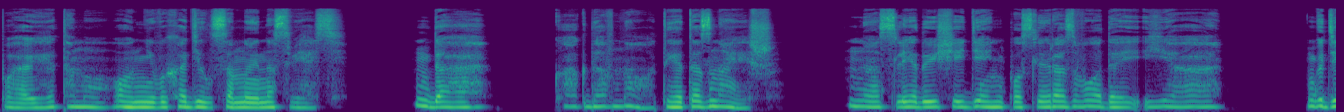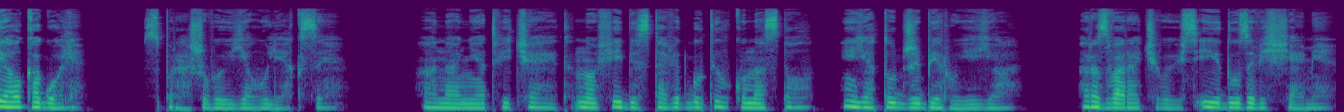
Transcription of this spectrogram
Поэтому он не выходил со мной на связь. Да. Как давно, ты это знаешь? На следующий день после развода я... «Где алкоголь?» — спрашиваю я у Лексы. Она не отвечает, но Фиби ставит бутылку на стол, и я тут же беру ее. Разворачиваюсь и иду за вещами.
